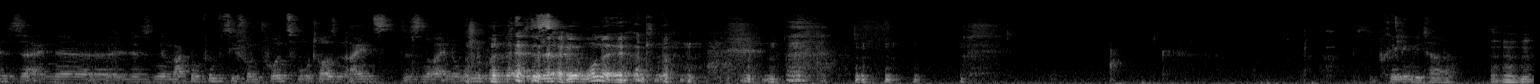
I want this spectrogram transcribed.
das ist eine, das ist eine Magnum 50 von vor 2001. Das ist noch eine ohne Das ist eine ohne, genau. Das ist die Prelimitada. Mhm.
